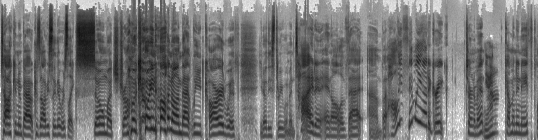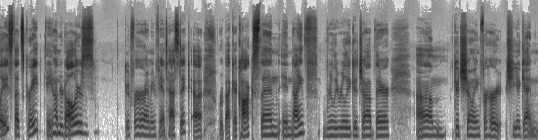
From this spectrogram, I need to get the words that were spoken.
talking about because obviously there was like so much drama going on on that lead card with you know these three women tied and, and all of that. Um, but Holly Finley had a great tournament. Yeah. coming in eighth place. That's great. Eight hundred dollars. Good for her. I mean, fantastic. Uh, Rebecca Cox then in ninth. Really, really good job there. Um, good showing for her. She again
